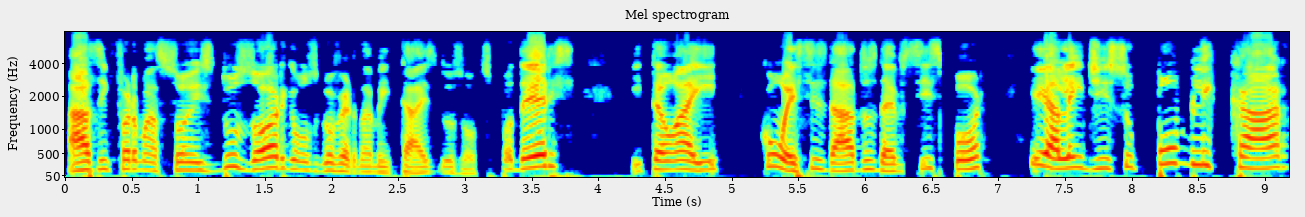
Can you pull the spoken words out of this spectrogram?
às informações dos órgãos governamentais dos outros poderes. Então, aí, com esses dados, deve se expor e, além disso, publicar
